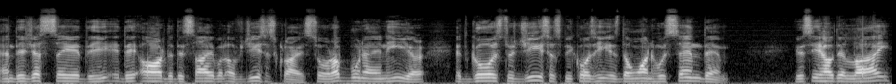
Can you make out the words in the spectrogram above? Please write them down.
And they just say they, they are the disciple of Jesus Christ. So Rabbuna in here it goes to Jesus because he is the one who sent them. You see how they lie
